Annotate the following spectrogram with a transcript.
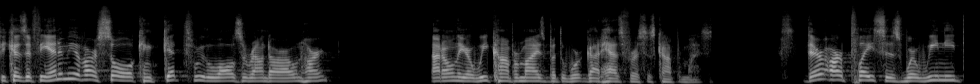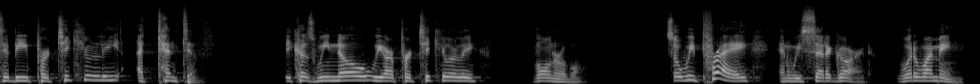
Because if the enemy of our soul can get through the walls around our own heart, not only are we compromised, but the work God has for us is compromised. There are places where we need to be particularly attentive because we know we are particularly vulnerable. So we pray and we set a guard. What do I mean?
